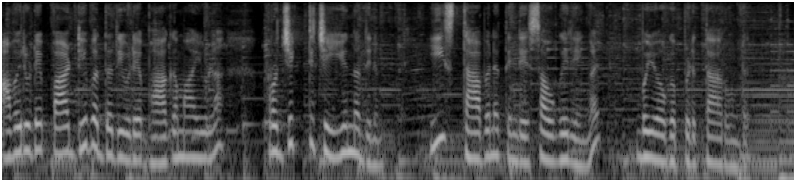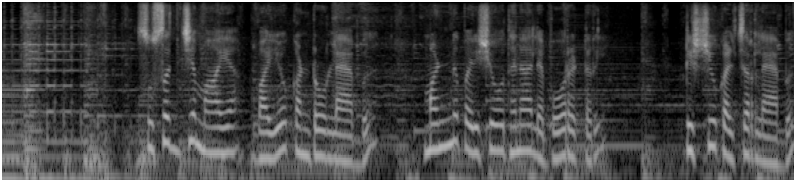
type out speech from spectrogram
അവരുടെ പാഠ്യപദ്ധതിയുടെ ഭാഗമായുള്ള പ്രൊജക്റ്റ് ചെയ്യുന്നതിനും ഈ സ്ഥാപനത്തിന്റെ സൗകര്യങ്ങൾ ഉപയോഗപ്പെടുത്താറുണ്ട്. സുസജ്ജമായ ബയോ കൺട്രോൾ ലാബ് മണ്ണ് പരിശോധനാ laboratory tissue culture lab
